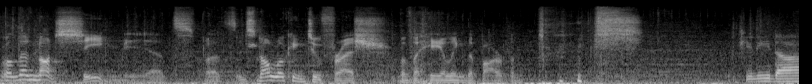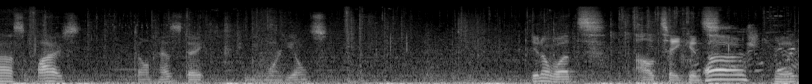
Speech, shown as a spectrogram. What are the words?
well, they're not seeing me yet, but it's not looking too fresh with the healing department. If you need uh, supplies, don't hesitate. If you need more heals. You know what? I'll take it. Oh shit.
